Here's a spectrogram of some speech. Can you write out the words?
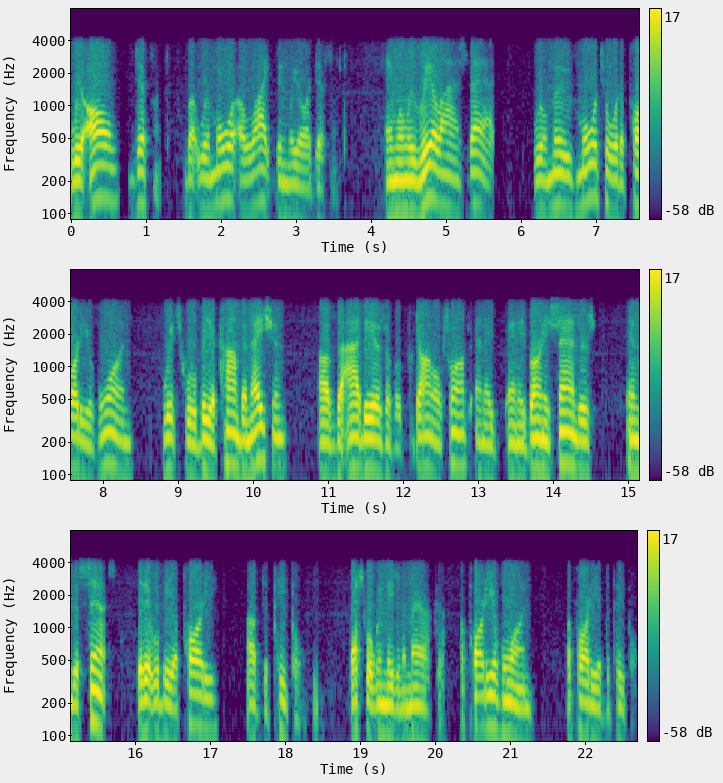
We're all different, but we're more alike than we are different. And when we realize that, we'll move more toward a party of one, which will be a combination of the ideas of a Donald Trump and a and a Bernie Sanders in the sense that it will be a party of the people. That's what we need in America. A party of one, a party of the people.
